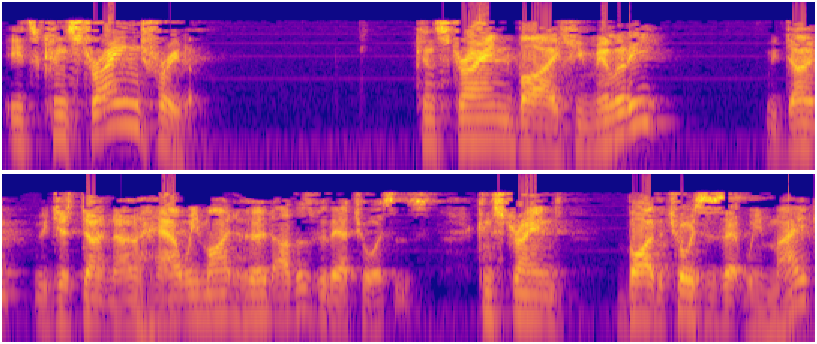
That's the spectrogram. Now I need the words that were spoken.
it's constrained freedom. Constrained by humility. We don't, we just don't know how we might hurt others with our choices. Constrained by the choices that we make.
